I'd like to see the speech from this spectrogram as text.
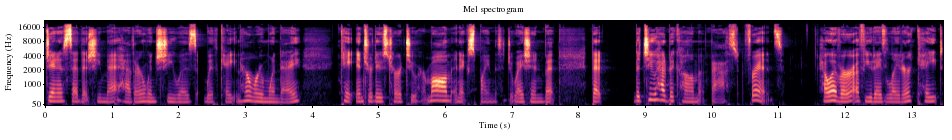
Janice said that she met Heather when she was with Kate in her room one day. Kate introduced her to her mom and explained the situation, but that the two had become fast friends. However, a few days later, Kate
